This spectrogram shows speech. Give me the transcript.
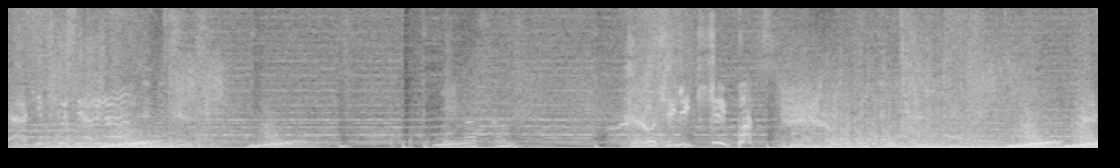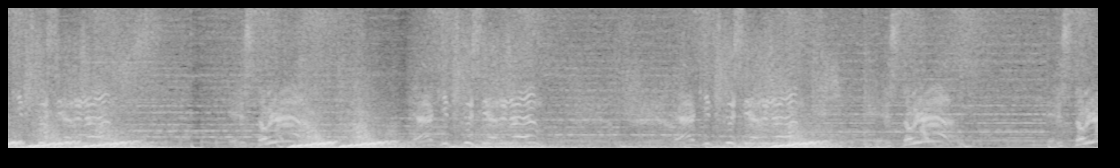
焼き尽くしてやるじゃん逃がさ黒ひげ危機一髪。焼き尽くしてやるじゃん消し止めだ焼き尽くしてやるじゃん焼き尽くしてやるじゃん消し止めだ消し止めだ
